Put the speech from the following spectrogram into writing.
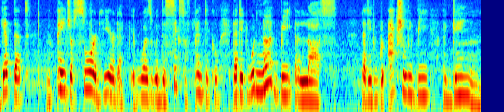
get that page of sword here that was with the six of pentacle that it would not be a loss that it would actually be a gain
